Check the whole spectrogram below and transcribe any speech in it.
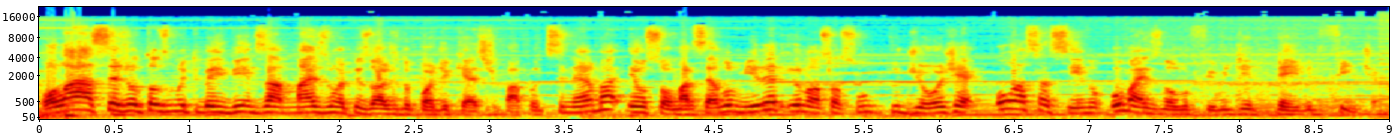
Olá, sejam todos muito bem-vindos a mais um episódio do podcast Papo de Cinema. Eu sou Marcelo Miller e o nosso assunto de hoje é O Assassino, o mais novo filme de David Fincher.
